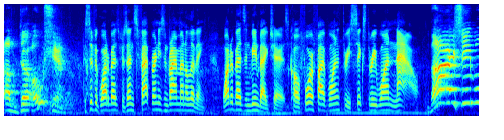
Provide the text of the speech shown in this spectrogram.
of the ocean. Pacific Waterbeds presents Fat Bernie's Environmental Living. Waterbeds and beanbag chairs. Call 451 3631 now. There she blows!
